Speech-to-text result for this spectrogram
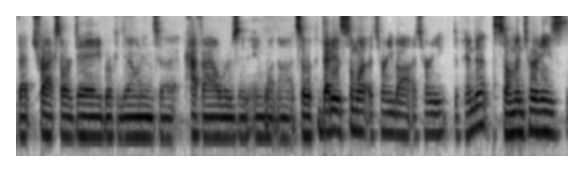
that tracks our day broken down into half hours and, and whatnot. So that is somewhat attorney by attorney dependent. Some attorneys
